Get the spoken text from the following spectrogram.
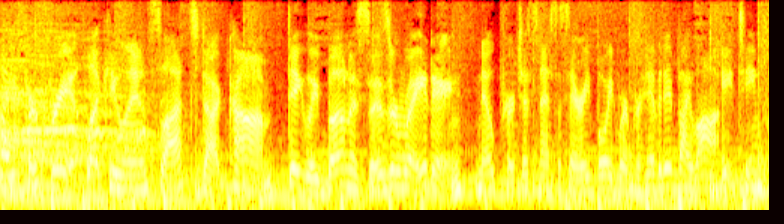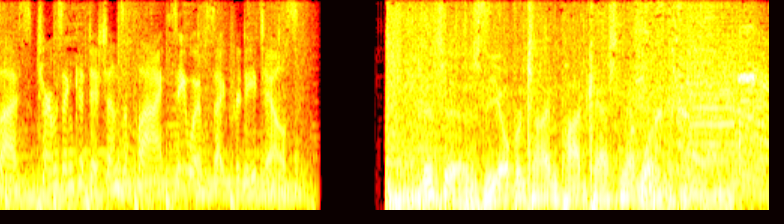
Play for free at LuckyLandSlots.com. Daily bonuses are waiting. No purchase necessary. Void where prohibited by law. 18 plus. Terms and conditions apply. See website for details. This is the Overtime Podcast Network.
